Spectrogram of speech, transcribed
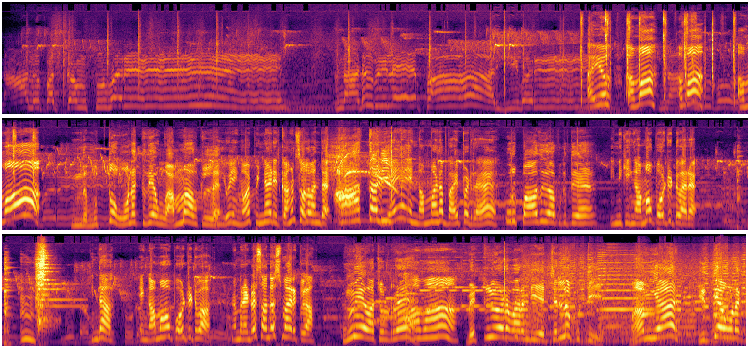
நாலு பக்கம் சுவரு. நடுவிலே பார் இவரு. ஐயோ அம்மா அம்மா அம்மா. இந்த முத்தம் உனக்குதே உங்க அம்மாவுக்கு இல்ல ஐயோ எங்க அம்மா பின்னாடி இருக்காங்கன்னு சொல்ல வந்தேன். ஆத்தாடி. ஏன் எங்க அம்மானா பயப்படுற? ஒரு பாதுகாப்புக்குதே. இன்னைக்கு எங்க அம்மா போட்டுட்டு வர. ம். இந்தா எங்க அம்மாவை போட்டுட்டு வா. நம்ம ரெண்டு பேரும் சந்தோஷமா இருக்கலாம். உண்மையவா சொல்ற? ஆமா. வெற்றியோட வரண்டிய செல்லக்குட்டி. மாமியார் இதுதான் உனக்கு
